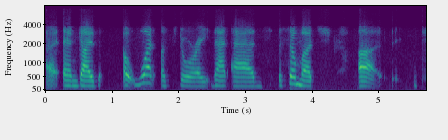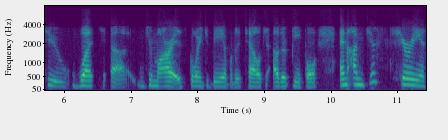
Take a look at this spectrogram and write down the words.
Uh, and guys, uh, what a story that adds so much uh, to what uh, is going to be able to tell to other people. And I'm just curious,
